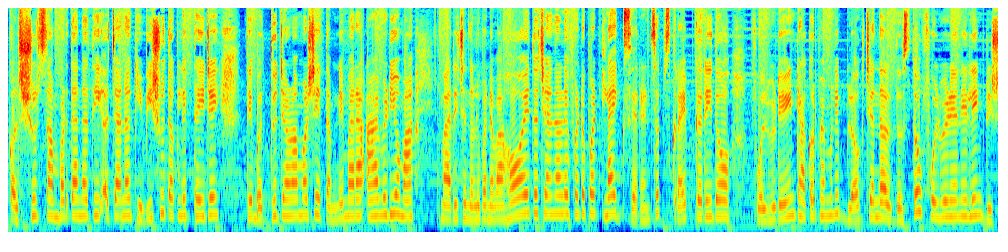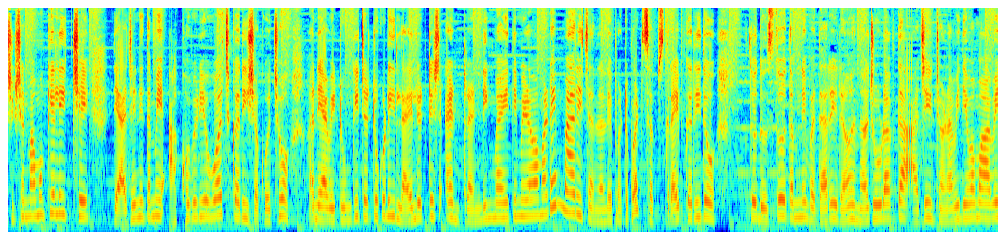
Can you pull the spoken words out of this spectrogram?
કશું જ સાંભળતા નથી? અચાનક એવી શું તકલીફ થઈ જાય? તે બધું જાણવા મળશે તમને મારા આ વિડીયોમાં. મારી ચેનલ ઉપર નવા હોય તો ચેનલને ફટોફટ લાઇક શેર એન્ડ સબસ્ક્રાઇબ કરી દો. Full video in Thakor family blog channel દોસ્તો, ફૂલ વિડીયોની લિંક ડિસ્ક્રિપ્શનમાં મૂકેલી જ છે. ત્યાં જઈને તમે આખો વીડિયો વોચ કરી શકો છો. અને આવી ટૂંકી ચટુકડી લાઈવ લેટેસ્ટ એન્ડ ટ્રેન્ડિંગ માહિતી મેળવવા માટે મારી ચેનલને ફટોફટ સબસ્ક્રાઇબ કરી દો. તો દોસ્તો, તમને વધારે રહ ન જોડાવતા આજે જણાવી દેવામાં આવે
